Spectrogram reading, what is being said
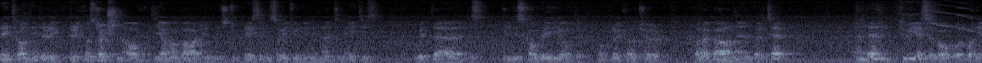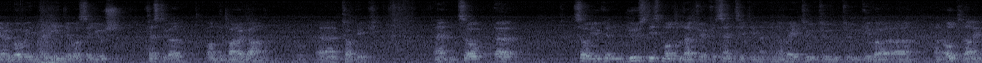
later on in the, re- the reconstruction of the avant-garde which took place in the Soviet Union in the 1980s with uh, this rediscovery of the popular culture Balagan and Vertep. And then two years ago, or one year ago in Berlin, there was a huge festival on the Balagan topic. And so, uh, so you can use this model that we presented in a, in a way to, to, to give a, a, an outline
